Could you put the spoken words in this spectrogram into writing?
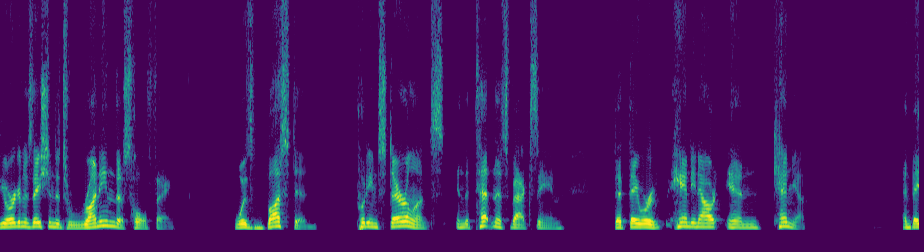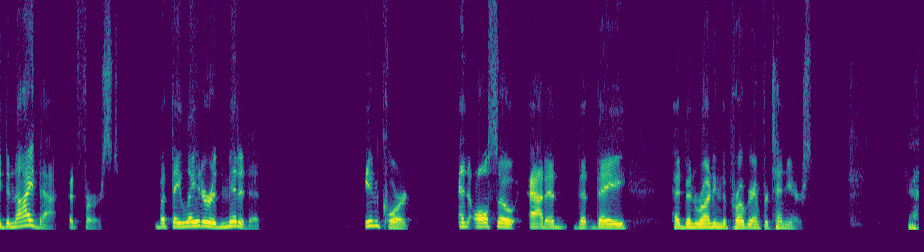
the organization that's running this whole thing was busted putting sterilants in the tetanus vaccine that they were handing out in Kenya. And they denied that at first, but they later admitted it in court and also added that they had been running the program for 10 years. Yeah.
